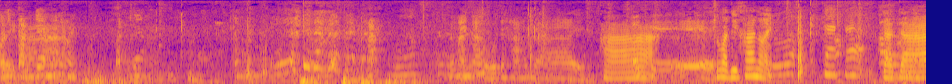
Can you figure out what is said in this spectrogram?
อนี่ปัดแก้มให้หน่อยปัดแก้มตรงไหนคะโอ้จะทาให้ยาย ค่ะ โอเค สวัสดีค่ะหน่อยจ้าจ้า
